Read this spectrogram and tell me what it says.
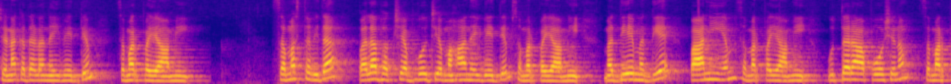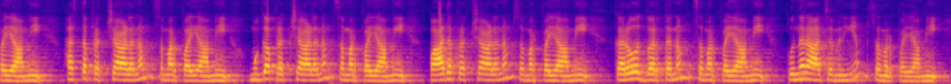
ಚಣಕದಳ ನೈವೇದ್ಯಂ ಸಮರ್ಪಯಾಮಿ. ಸಮಸ್ತವಿಧ ಫಲಭಕ್ಷ್ಯ ಭೋಜ್ಯ ಮಹಾನೈವೇದ್ಯಂ ಸಮರ್ಪಯಾಮಿ. ಮಧ್ಯೆ ಮಧ್ಯೆ ಪಾನೀಯಂ ಸಮರ್ಪಯಾಮಿ. ಉತ್ತರಾಪೋಷಣಂ ಸಮರ್ಪಯಾಮಿ. ಹಸ್ತಪ್ರಕ್ಷಾಳನಂ ಸಮರ್ಪಯಾಮಿ. ಮುಖಪ್ರಕ್ಷಾಳನಂ ಸಮರ್ಪಯಾಮಿ. ಪಾದಪ್ರಕ್ಷಾಳನಂ ಸಮರ್ಪಯಾಮಿ. ಕರೋದ್ವರ್ತನಂ ಸಮರ್ಪಯಾಮಿ. ಪುನರಾಚಮನೀಯಂ ಸಮರ್ಪಯಾಮಿ.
